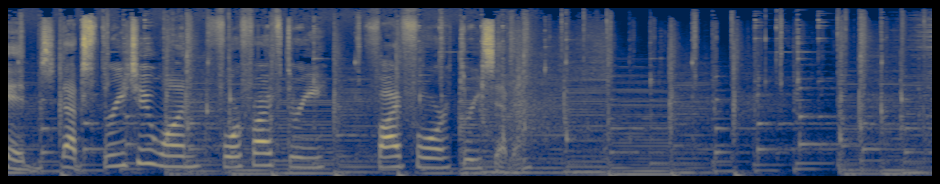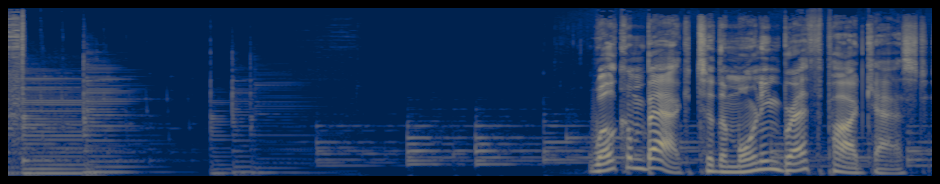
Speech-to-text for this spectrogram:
KIDS. That's 321 453 5437. Welcome back to the Morning Breath podcast.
